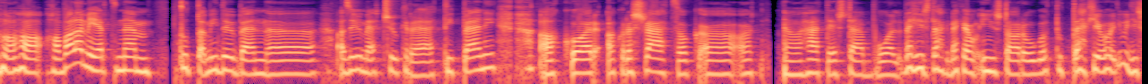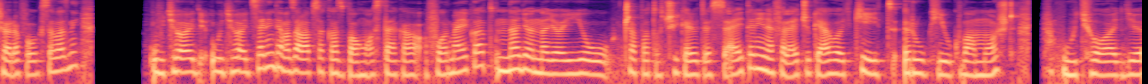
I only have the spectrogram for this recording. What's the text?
ha, ha valamiért nem tudtam időben az ő meccsükre tippelni, akkor, akkor a srácok a, a, háttérstábból beírták nekem Insta rógot, tudták jó, hogy úgyis arra fogok szavazni. Úgyhogy, úgyhogy szerintem az alapszakaszban hozták a formájukat. Nagyon-nagyon jó csapatot sikerült összeállítani, ne felejtsük el, hogy két rúkjuk van most, úgyhogy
